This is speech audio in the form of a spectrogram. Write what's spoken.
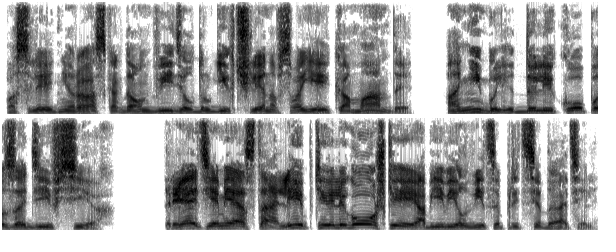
Последний раз, когда он видел других членов своей команды, они были далеко позади всех. «Третье место! Липкие лягушки!» — объявил вице-председатель.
